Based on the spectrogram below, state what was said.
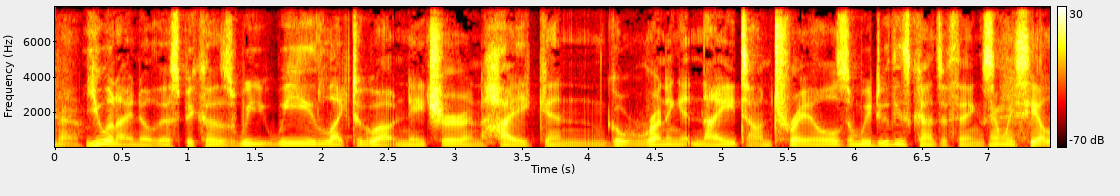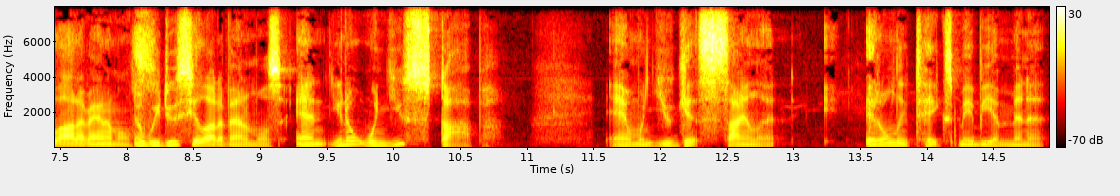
No. You and I know this because we we like to go out in nature and hike and go running at night on trails, and we do these kinds of things. And we see a lot of animals. And we do see a lot of animals. And you know, when you stop and when you get silent, it only takes maybe a minute.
